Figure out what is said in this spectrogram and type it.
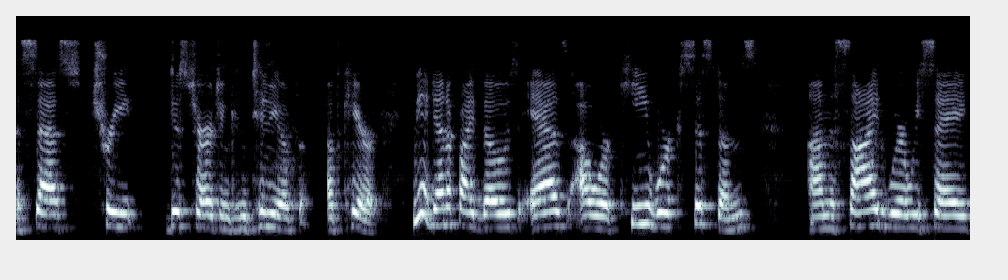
assess, treat, discharge, and continue of, of care. We identified those as our key work systems on the side where we say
